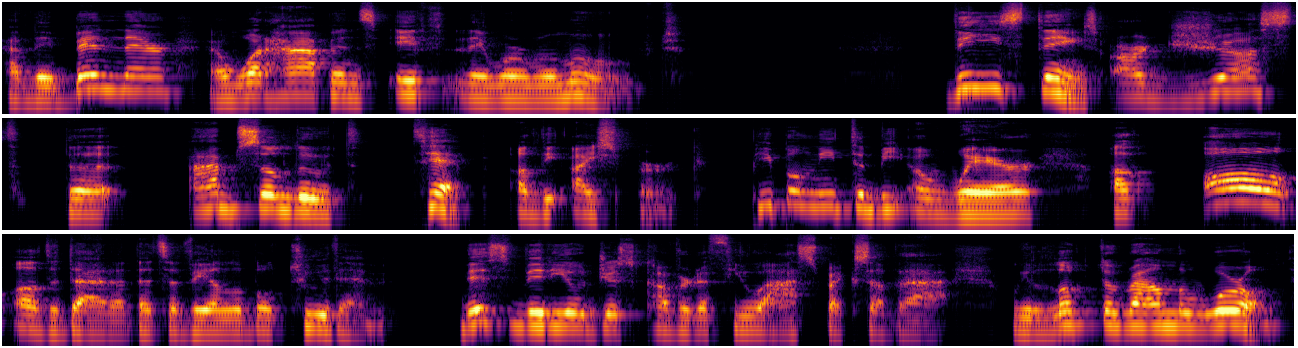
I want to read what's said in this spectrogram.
Have they been there, and what happens if they were removed? These things are just the absolute tip of the iceberg. People need to be aware of all of the data that's available to them. This video just covered a few aspects of that. We looked around the world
